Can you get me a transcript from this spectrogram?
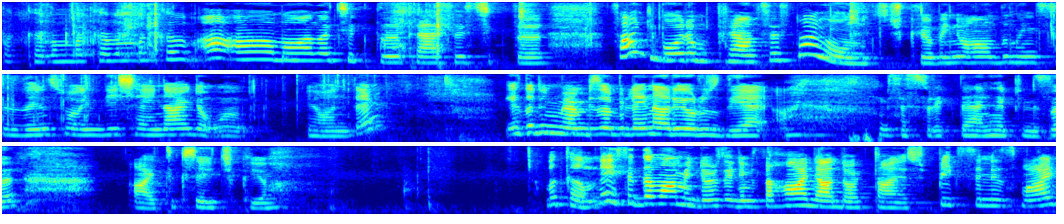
Bakalım bakalım bakalım. Aa Moana çıktı. Prenses çıktı. Sanki bu ara bu prensesler yoğunlukta çıkıyor. Benim aldığım hani sizlerin söylediği şeyler de o yönde. Ya da bilmiyorum biz öbürlerini arıyoruz diye bize sürekli hani hepimize artık şey çıkıyor. Bakalım neyse devam ediyoruz. Elimizde hala 4 tane Supix'imiz var.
